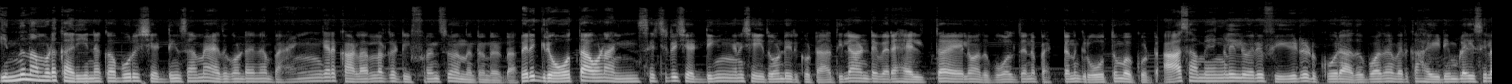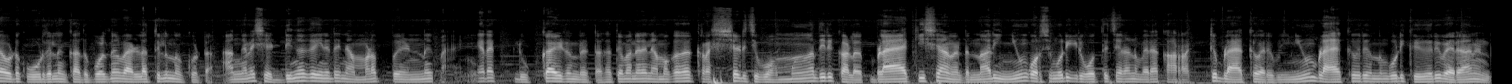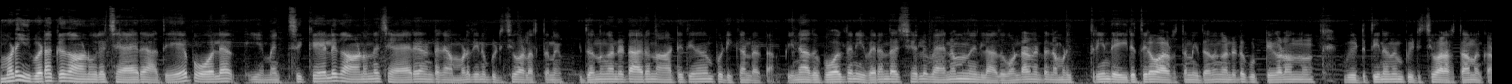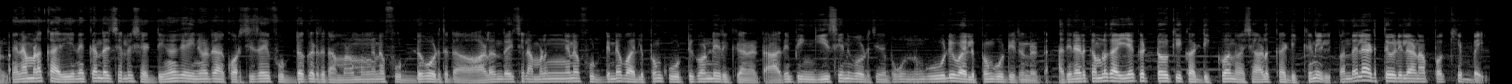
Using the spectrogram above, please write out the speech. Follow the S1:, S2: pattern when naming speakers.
S1: ഇന്ന് നമ്മുടെ കരീന കപൂർ ഷെഡിങ് സമയം ആയതുകൊണ്ട് തന്നെ ഭയങ്കര കളറിലൊക്കെ ഡിഫറൻസ് വന്നിട്ടുണ്ട് കേട്ടോ. ഇവർ ഗ്രോത്ത് ആവണ അനുസരിച്ചിട്ട് ഷെഡിങ് ഇങ്ങനെ ചെയ്തുകൊണ്ടിരിക്കും അതിലാണ്ട് ഇവരെ ഹെൽത്ത് ആയാലും അതുപോലെ തന്നെ പെട്ടെന്ന് ഗ്രോത്തും വെക്കും ആ സമയങ്ങളിൽ ഇവർ ഫീഡ് എടുക്കൂല. അതുപോലെ തന്നെ ഇവർക്ക് ഹൈഡിങ് പ്ലേസിൽ അവിടെ കൂടുതൽ നിൽക്കുക അതുപോലെ തന്നെ വെള്ളത്തിലും നിൽക്കും കേട്ടോ. അങ്ങനെ ഷെഡിങ് കഴിഞ്ഞിട്ട് നമ്മളെ പെണ്ണ് ഭയങ്കര ലുക്കായിട്ടുണ്ട് കേട്ടോ സത്യം പറഞ്ഞാൽ നമുക്കൊക്കെ ക്രഷ് അടിച്ച് പോകും. അമ്മാതിരി കളർ ബ്ലാക്കിഷ് ആണ് കേട്ടോ എന്നാലും ഇനിയും കുറച്ചും കൂടി ഗ്രോത്ത് ചേരാണ് വരാ. കറക്റ്റ് ബ്ലാക്ക് വരും. ഇനിയും ബ്ലാക്ക് വരെ ഒന്നും കൂടി കയറി വരാനുണ്ട്. നമ്മുടെ ഇവിടെയൊക്കെ കാണൂല ചേര? അതേപോലെ മെക്സിക്കയിൽ കാണുന്ന ചേര നമ്മൾ നമ്മളിതിനെ പിടിച്ച് വളർത്തുന്നത് ഇതൊന്നും കണ്ടിട്ട് ആരും നാട്ടിൽ നിന്നൊന്നും പിടിക്കണ്ട കേട്ടോ പിന്നെ അതുപോലെ തന്നെ ഇവരെന്താ വെച്ചാൽ വനമൊന്നുമില്ല അതുകൊണ്ടാണ് കേട്ടോ നമ്മൾ ഇത്രയും ധൈര്യത്തിൽ വളർത്തുന്നത് ഇതൊന്നും കണ്ടിട്ട് കുട്ടികളൊന്നും വീട്ടിൽ നിന്നൊന്നും പിടിച്ച് വളർത്താൻ നിൽക്കണ്ട അങ്ങനെ നമ്മളെ കരീനൊക്കെ എന്താ വെച്ചാൽ ഷെഡിങ് കഴിഞ്ഞോട്ടാണ് കുറച്ച് ദിവസമായി ഫുഡൊക്കെ എടുത്തിട്ട് നമ്മളിങ്ങനെ ഫുഡ് കൊടുത്തിട്ട് ആളെന്താ വെച്ചാൽ നമ്മളിങ്ങനെ ഫുഡിന്റെ വലിപ്പം കൂട്ടിക്കൊണ്ടിരിക്കുകയാണ് കേട്ടോ. ആദ്യം പിങ്കീസിന് കൊടുത്തിരുന്നു. അപ്പോൾ ഒന്നും കൂടി വലിപ്പം കൂട്ടിയിട്ടുണ്ട് കേട്ടോ. അതിനിടയ്ക്ക് നമ്മൾ കയ്യൊക്കെ ഇട്ടോക്കി കടിക്കുമെന്ന് പക്ഷേ ആൾ കടിക്കണില്ല. ഇപ്പം എന്തായാലും അടുത്ത വീടിലാണ് അപ്പോൾ ബൈ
